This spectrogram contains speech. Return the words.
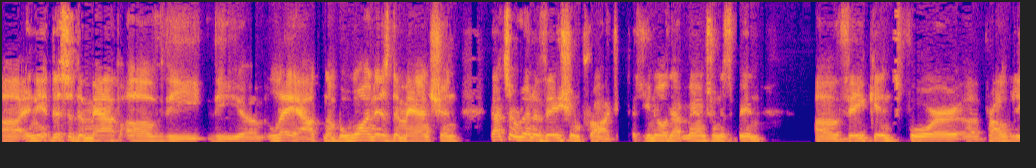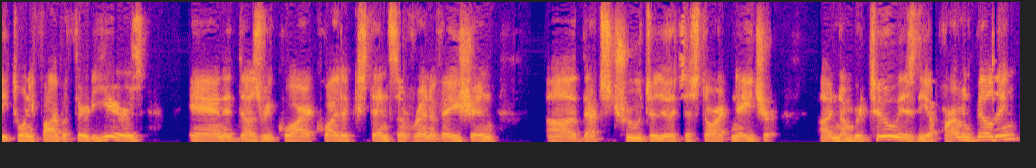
uh, and this is the map of the, the um, layout. Number one is the mansion. That's a renovation project. As you know, that mansion has been uh, vacant for uh, probably 25 or 30 years, and it does require quite extensive renovation uh, that's true to its historic nature. Uh, number two is the apartment building.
